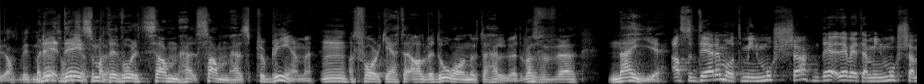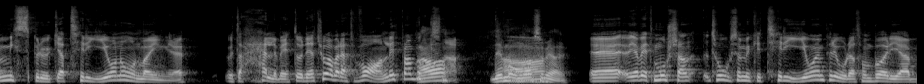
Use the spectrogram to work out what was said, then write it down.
Jag vet inte det, det är som att det vore ett samhäll, samhällsproblem. Att folk äter Alvedon utav helvete. Alltså, nej. Alltså däremot min morsa, det, det vet jag, min morsa missbrukade Trio när hon var yngre. Utav helvete, och det tror jag var rätt vanligt bland vuxna. Ja, det är många som gör. Eh, jag vet morsan tog så mycket Trio en period att hon började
